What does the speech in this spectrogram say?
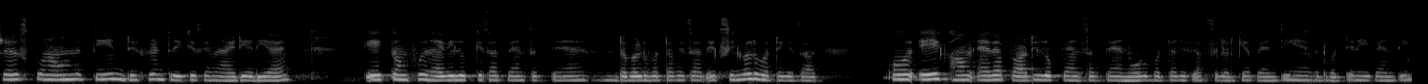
ڈریس کو نا انہوں نے تین ڈفرینٹ طریقے سے ہمیں آئیڈیا دیا ہے کہ ایک تو ہم فل ہیوی لک کے ساتھ پہن سکتے ہیں ڈبل دوپٹہ کے ساتھ، ایک سنگل دوپٹے کے ساتھ۔ اور ایک ہم ایز اے پارٹی لک پہن سکتے ہیں نو دوپٹہ جیسے اکثر لڑکیاں پہنتی ہیں، اگر دوپٹے نہیں پہنتی۔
